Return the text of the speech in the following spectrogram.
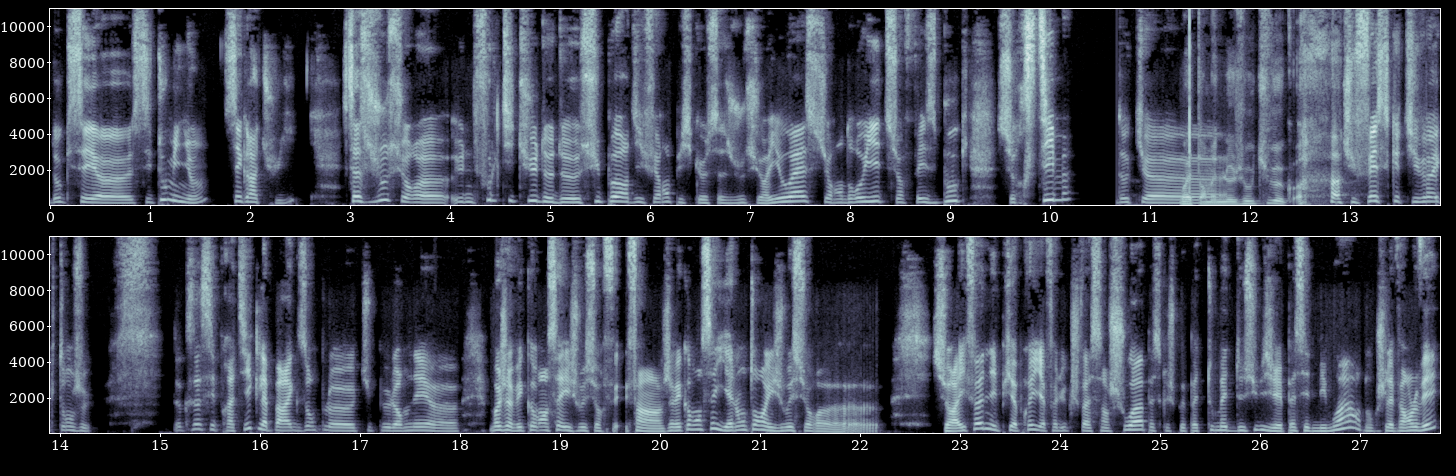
Donc c'est tout mignon, c'est gratuit. Ça se joue sur une foultitude de supports différents puisque ça se joue sur iOS, sur Android, sur Facebook, sur Steam. Donc euh, Ouais, t'emmènes le jeu où tu veux, quoi. tu fais ce que tu veux avec ton jeu. Donc ça c'est pratique. Là par exemple, euh, tu peux l'emmener. euh, Moi j'avais commencé à y jouer sur, enfin j'avais commencé il y a longtemps à y jouer sur euh, sur iPhone et puis après il a fallu que je fasse un choix parce que je pouvais pas tout mettre dessus parce que j'avais pas assez de mémoire, donc je l'avais enlevé.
